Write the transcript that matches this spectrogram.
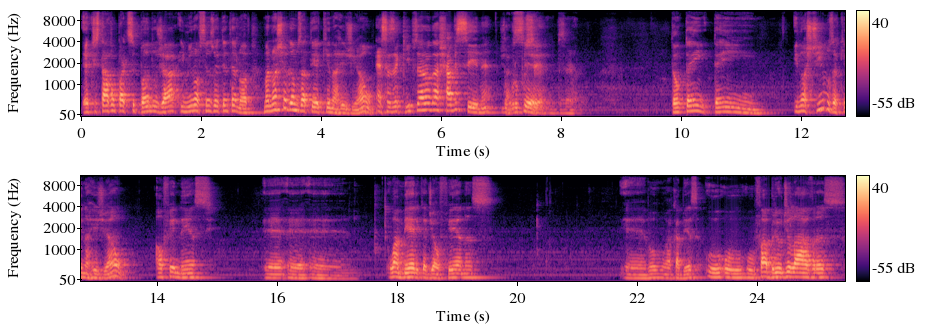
é que estavam participando já em 1989. Mas nós chegamos a ter aqui na região. Essas equipes eram da chave C, né? Do chave grupo C. C. Então tem, tem. E nós tínhamos aqui na região Alfenense, é, é, é, o América de Alfenas, é, vou a cabeça, o, o, o Fabril de Lavras.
